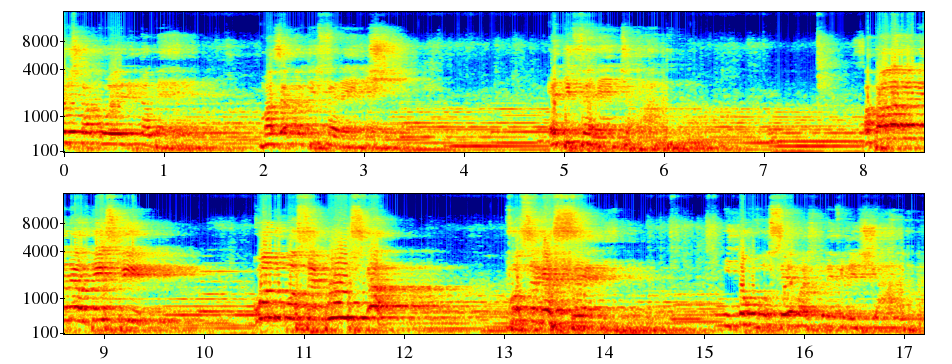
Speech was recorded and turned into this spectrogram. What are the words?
Senhor está com ele também. Mas é mais diferente. É diferente, amado. A palavra de Deus diz que quando você busca, você recebe. Então você é mais privilegiado.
